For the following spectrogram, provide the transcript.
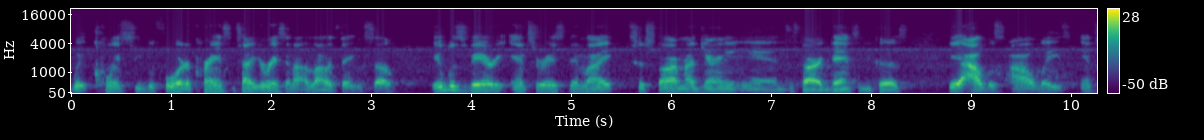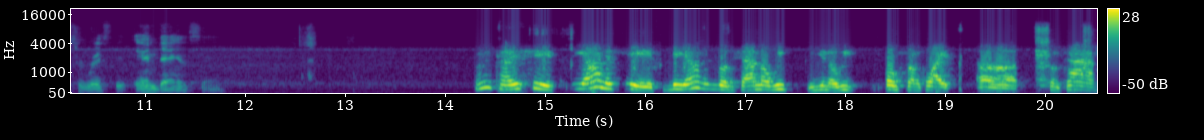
with Quincy before the Prince and Tiger Race and a lot of things. So it was very interesting, like to start my journey and to start dancing because yeah, I was always interested in dancing. Okay, shit. To be honest, shit. To be honest, look, I know we, you know, we spoke some quite uh some time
